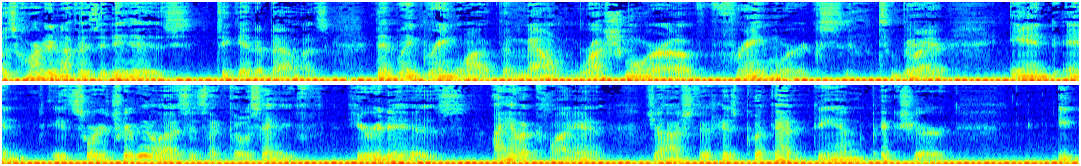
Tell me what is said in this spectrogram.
is hard enough as it is to get a balance. Then we bring what the Mount Rushmore of frameworks to bear, Right. And and it's sort of trivializes. It's like go safe. Here it is. I have a client, Josh, that has put that damn picture, i-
